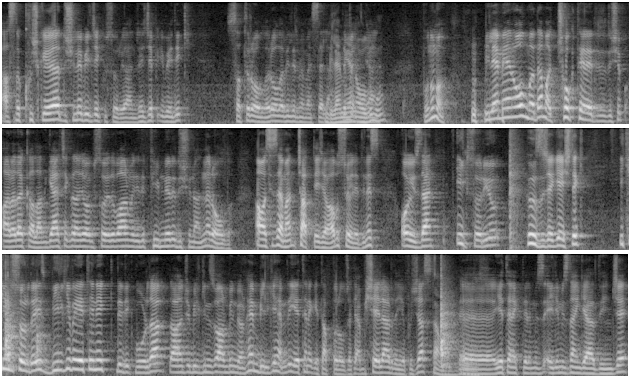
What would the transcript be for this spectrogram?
aslında kuşkuya düşülebilecek bir soru. Yani Recep İvedik Satıroğulları olabilir mi mesela? Bilemeyen mi? oldu Yani. mu? Bunu mu? Bilemeyen olmadı ama çok tereddüt düşüp arada kalan, gerçekten acaba bir soyadı var mı dedi filmleri düşünenler oldu. Ama siz hemen çat diye cevabı söylediniz. O yüzden ilk soruyu hızlıca geçtik. İkinci sorudayız. Bilgi ve yetenek dedik burada. Daha önce bilginiz var mı bilmiyorum. Hem bilgi hem de yetenek etapları olacak. Yani bir şeyler de yapacağız. Tamam. Ee, yeteneklerimizi elimizden geldiğince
